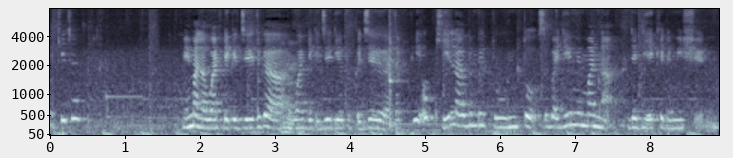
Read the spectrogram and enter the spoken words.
Okay je. Memanglah wife dia kerja juga. Hmm. Wife dia kerja, dia pun kerja Tapi okay lah benda tu untuk Sebab dia memang nak jadi academician.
